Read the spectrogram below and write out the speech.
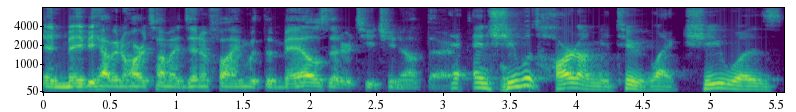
and maybe having a hard time identifying with the males that are teaching out there. And she was hard on me too. Like she was,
